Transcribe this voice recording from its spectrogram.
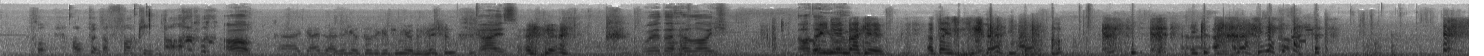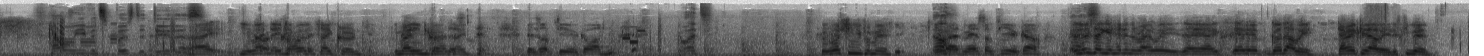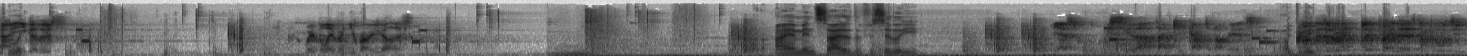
open the fucking door. Oh, Uh, guys, I think I'm supposed to continue with the mission. guys, where the hell are you? Oh, what are you doing are. back here? I thought you said How are we even supposed to do this? Alright, you might Cro- need to go inside, Chrone. You might need to go Cronus, inside. it's up to you, go on. What? We're watching you from here. You No. heard me, it's up to you, go. It looks like you're heading the right way. Uh, yeah, yeah, go that way. Directly that way. Just keep going. Nah, you got this. We believe in you, bro. You got this. I am inside of the facility. Yes, we see that. Thank you, Captain Obvious. How do there's a red blip right there. It's coming towards you.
